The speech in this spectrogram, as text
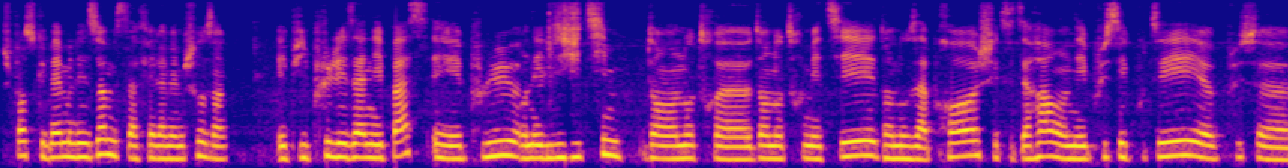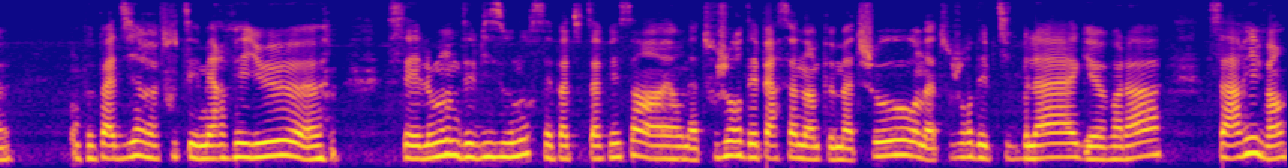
Je pense que même les hommes, ça fait la même chose. Hein. Et puis plus les années passent et plus on est légitime dans notre dans notre métier, dans nos approches, etc. On est plus écouté, plus euh, on peut pas dire tout est merveilleux. Euh, c'est le monde des bisounours, c'est pas tout à fait ça. Hein. On a toujours des personnes un peu macho, on a toujours des petites blagues, euh, voilà ça arrive, hein,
